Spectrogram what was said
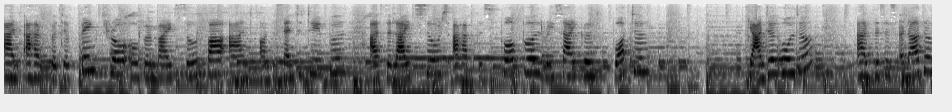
And I have put a pink throw over my sofa and on the center table. As the light source I have this purple recycled bottle candle holder. And this is another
